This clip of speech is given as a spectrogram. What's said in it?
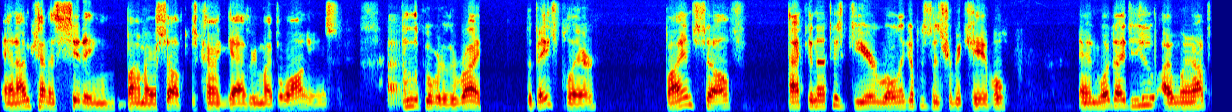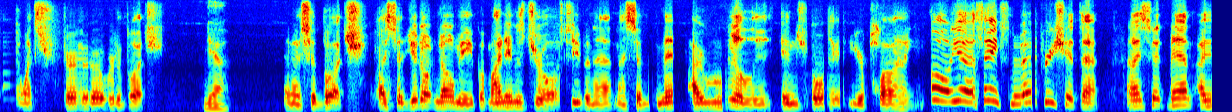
And I'm kind of sitting by myself, just kind of gathering my belongings. I look over to the right. The bass player, by himself, packing up his gear, rolling up his instrument cable. And what did I do? I went up, I went straight over to Butch. Yeah. And I said, Butch, I said, you don't know me, but my name is Joel Stevenette. And I said, man, I really enjoy your playing. Oh, yeah, thanks, man. I appreciate that. And I said, man, I,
